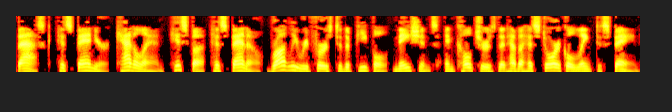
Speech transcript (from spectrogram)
Basque, Hispanier, Catalan, Hispa, Hispano, broadly refers to the people, nations, and cultures that have a historical link to Spain.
